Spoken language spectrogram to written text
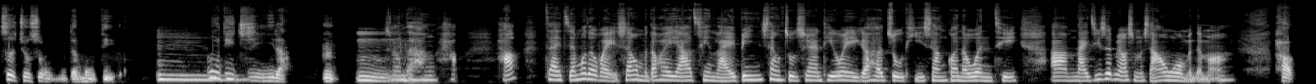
这就是我们的目的了，嗯目的之一啦。嗯，嗯，讲的很好。好，在节目的尾声，我们都会邀请来宾向主持人提问一个和主题相关的问题啊。奶基这边有什么想要问我们的吗？好，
